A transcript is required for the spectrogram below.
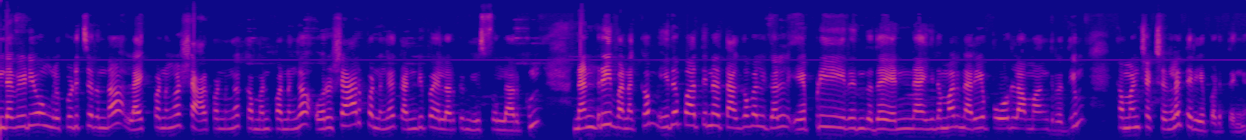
இந்த வீடியோ உங்களுக்கு பிடிச்சிருந்தா லைக் பண்ணுங்கள் ஷேர் பண்ணுங்கள் கமெண்ட் பண்ணுங்கள் ஒரு ஷேர் பண்ணுங்கள் கண்டிப்பாக எல்லாருக்கும் யூஸ்ஃபுல்லாக இருக்கும். நன்றி வணக்கம். இதை பார்த்தின தகவல்கள் எப்படி இருந்தது என்ன இது மாதிரி நிறைய போடலாமாங்கிறதையும் கமெண்ட் செக்ஷன்ல தெரியப்படுத்துங்க.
